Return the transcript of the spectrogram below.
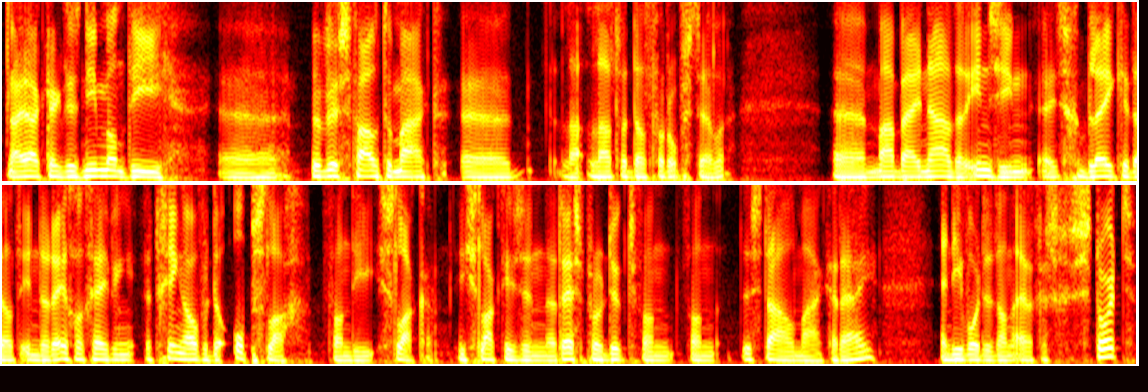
nou ja, kijk, is niemand die eh, bewust fouten maakt. Eh, la- laten we dat voorop stellen. Eh, maar bij nader inzien is gebleken dat in de regelgeving het ging over de opslag van die slakken. Die slak is een restproduct van, van de staalmakerij. En die worden dan ergens gestort.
